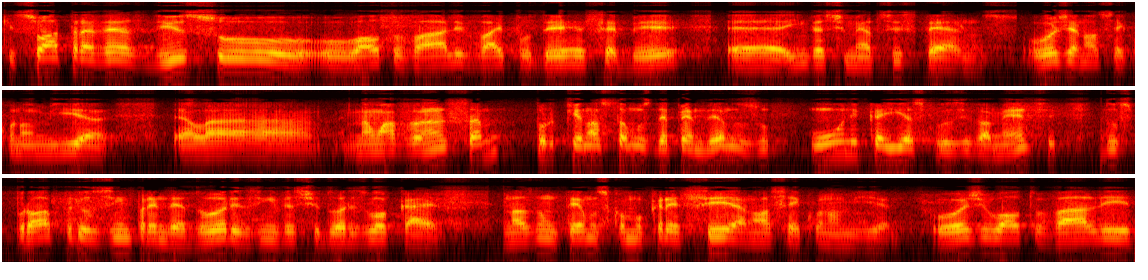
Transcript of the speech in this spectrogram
que só através disso o Alto Vale vai poder receber é, investimentos externos. Hoje a nossa economia ela não avança porque nós estamos dependendo única e exclusivamente dos próprios empreendedores e investidores locais. Nós não temos como crescer a nossa economia. Hoje o Alto Vale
